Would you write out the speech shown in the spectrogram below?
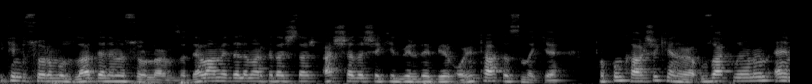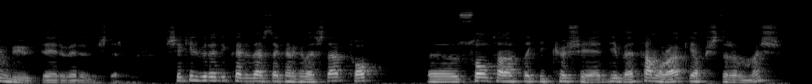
İkinci sorumuzla deneme sorularımıza devam edelim arkadaşlar. Aşağıda şekil 1'de bir oyun tahtasındaki topun karşı kenara uzaklığının en büyük değeri verilmiştir. Şekil 1'e dikkat edersek arkadaşlar top e, sol taraftaki köşeye dibe tam olarak yapıştırılmış,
